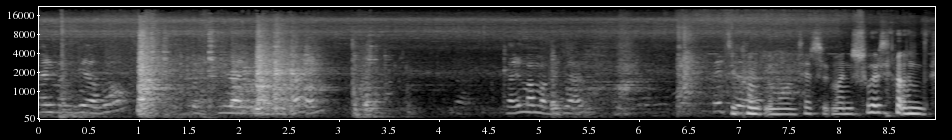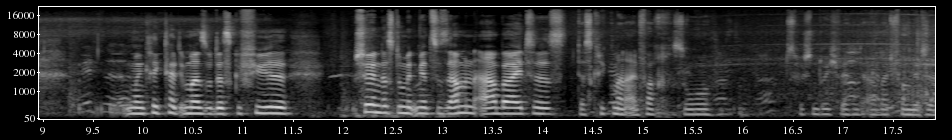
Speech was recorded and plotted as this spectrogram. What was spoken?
Kann man wieder hoch? Und vielleicht mal rein. Kann die Mama bitte an? Bitte. Sie kommt immer und tätschelt meine Schulter und bitte. man kriegt halt immer so das Gefühl, schön, dass du mit mir zusammenarbeitest. Das kriegt man einfach so zwischendurch während der Arbeit vermittelt.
